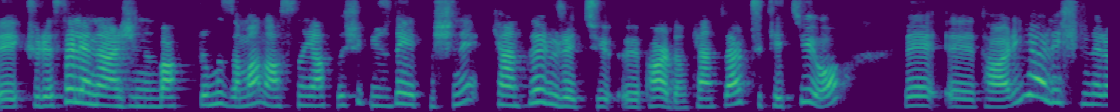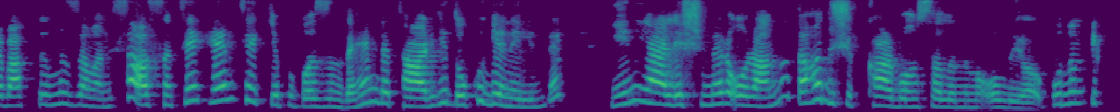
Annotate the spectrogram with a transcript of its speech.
Ve küresel enerjinin baktığımız zaman aslında yaklaşık yüzde yetmişini kentler üretiyor, e, pardon kentler tüketiyor ve e, tarihi yerleşimlere baktığımız zaman ise aslında tek hem tek yapı bazında hem de tarihi doku genelinde yeni yerleşimlere oranla daha düşük karbon salınımı oluyor. Bunun bir,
